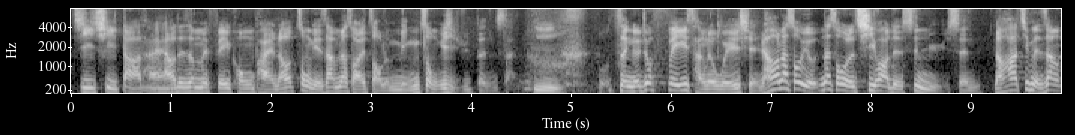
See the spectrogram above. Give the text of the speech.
机器大台，还要在上面飞空拍，然后重点是他们那时候还找了民众一起去登山，嗯，整个就非常的危险。然后那时候有那时候的企划的是女生，然后她基本上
